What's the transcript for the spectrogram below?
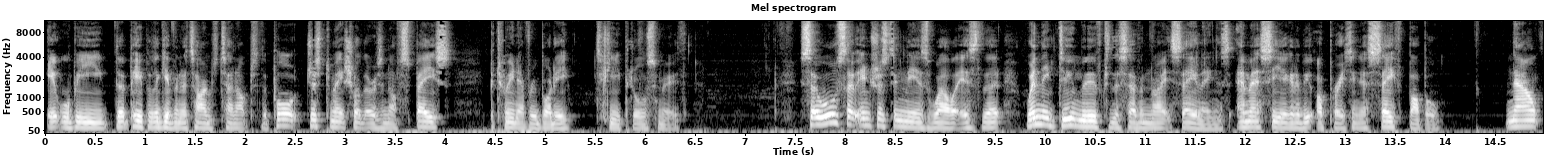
it will be that people are given a time to turn up to the port just to make sure there is enough space between everybody to keep it all smooth. So also interestingly as well is that when they do move to the seven night sailings, MSC are going to be operating a safe bubble. Now,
